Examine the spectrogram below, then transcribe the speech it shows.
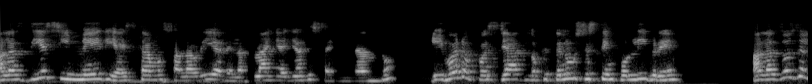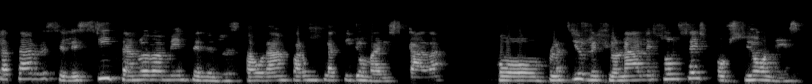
A las diez y media estamos a la orilla de la playa ya desayunando. Y bueno, pues ya lo que tenemos es tiempo libre. A las dos de la tarde se les cita nuevamente en el restaurante para un platillo mariscada con platillos regionales. Son seis porciones,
